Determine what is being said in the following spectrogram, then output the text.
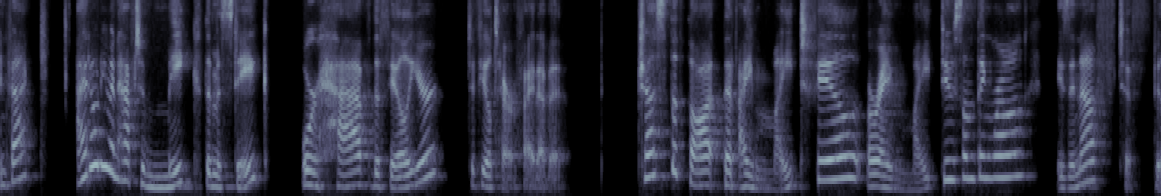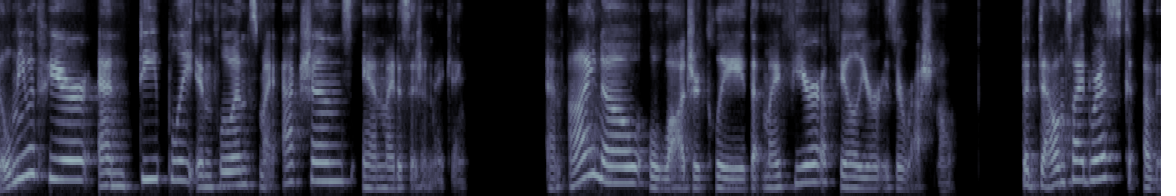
In fact, I don't even have to make the mistake or have the failure to feel terrified of it just the thought that I might fail or I might do something wrong is enough to fill me with fear and deeply influence my actions and my decision making. And I know logically that my fear of failure is irrational. The downside risk of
